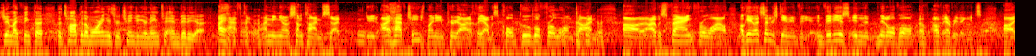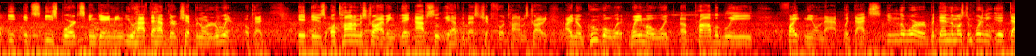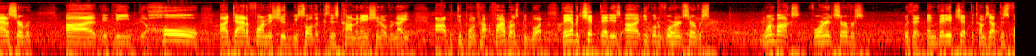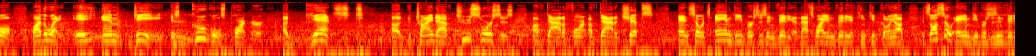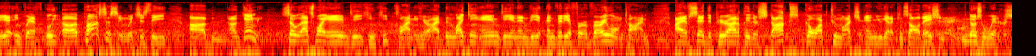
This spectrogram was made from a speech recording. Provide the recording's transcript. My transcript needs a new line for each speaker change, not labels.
Jim, I think the, the talk of the morning is you're changing your name to NVIDIA.
I have to. I mean, you know, sometimes uh, I have changed my name periodically. I was called Google for a long time. uh, I was Fang for a while. Okay, let's understand NVIDIA. NVIDIA's in the middle of all of, of everything. It's uh, e- it's esports and gaming. You have to have their chip in order to win. Okay. It is autonomous driving. They absolutely have the best chips for autonomous driving. I know Google, Waymo would uh, probably fight me on that, but that's you know the word. But then the most important thing, uh, data server. Uh, the, the, the, whole uh, data farm issue, we saw the, this combination overnight uh, with DuPont Fabros we bought. They have a chip that is uh, equal to 400 servers. One box, 400 servers with an NVIDIA chip that comes out this fall. By the way, AMD is mm. Google's partner against uh, trying to have two sources of data form, of data chips and so it's AMD versus NVIDIA. That's why NVIDIA can keep going up. It's also AMD versus NVIDIA in graphical uh, processing, which is the uh, uh, gaming. So that's why AMD can keep climbing here. I've been liking AMD and NVIDIA for a very long time. I have said that periodically their stocks go up too much and you get a consolidation. Those are winners.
